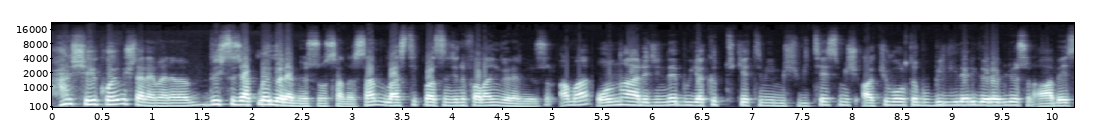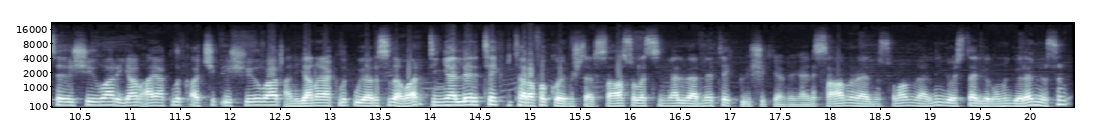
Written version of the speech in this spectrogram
her şeyi koymuşlar hemen hemen. Dış sıcaklığı göremiyorsun sanırsam. Lastik basıncını falan göremiyorsun. Ama onun haricinde bu yakıt tüketimiymiş, vitesmiş, akü volta bu bilgileri görebiliyorsun. ABS ışığı var. Yan ayaklık açık ışığı var. Hani yan ayaklık uyarısı da var. Sinyalleri tek bir tarafa koymuşlar. Sağa sola sinyal verdiğinde tek bir ışık yanıyor. Yani sağa mı verdin sola mı verdin göstergede onu göremiyorsun.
